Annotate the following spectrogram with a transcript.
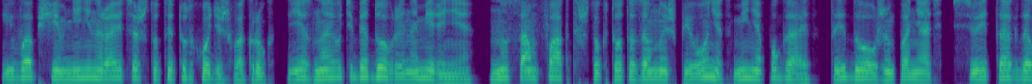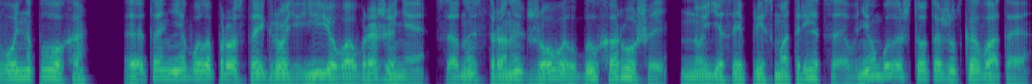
И вообще, мне не нравится, что ты тут ходишь вокруг. Я знаю, у тебя добрые намерения. Но сам факт, что кто-то за мной шпионит, меня пугает. Ты должен понять, все и так довольно плохо. Это не было просто игрой ее воображения. С одной стороны, Джоуэл был хороший, но если присмотреться, в нем было что-то жутковатое.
